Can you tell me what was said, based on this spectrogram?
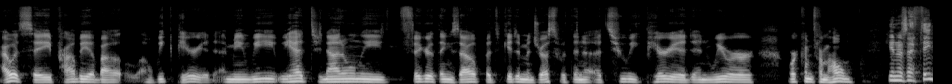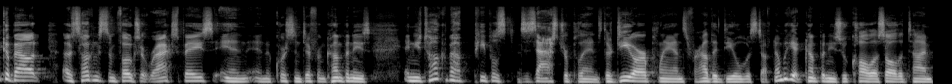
I would say probably about a week period. I mean, we we had to not only figure things out, but get them addressed within a, a two week period, and we were working from home you know, as I think about, I was talking to some folks at Rackspace and, and of course in different companies, and you talk about people's disaster plans, their DR plans for how they deal with stuff. Now we get companies who call us all the time.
